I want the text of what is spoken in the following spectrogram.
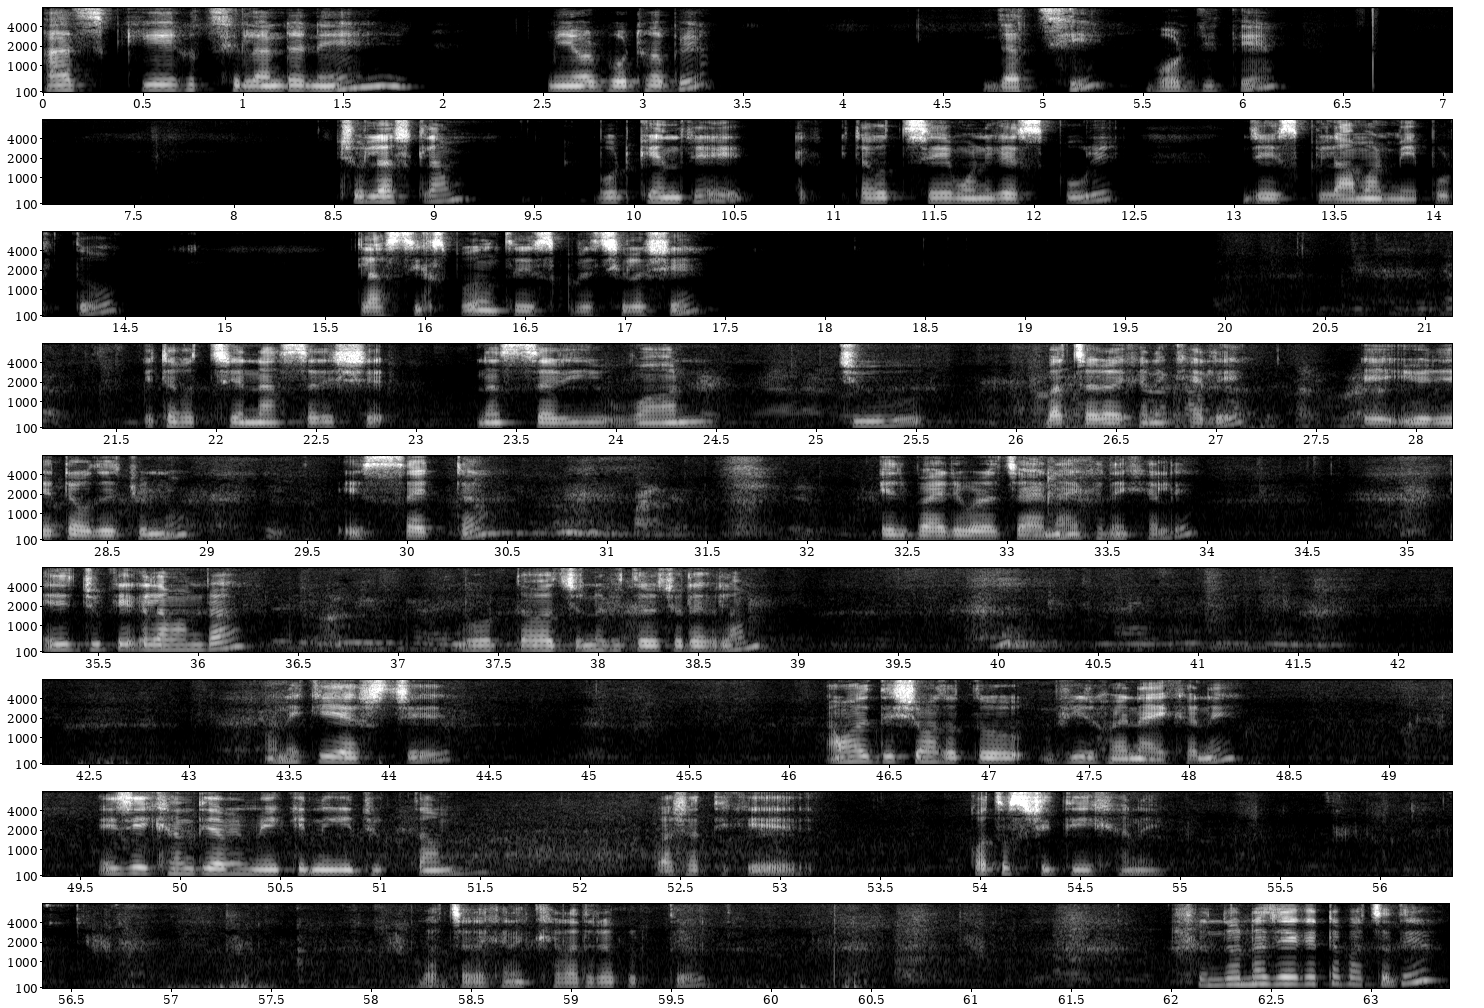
আজকে হচ্ছে লন্ডনে মেয়র ভোট হবে। যাচ্ছি ভোট দিতে। চলে আসলাম ভোট কেন্দ্রে। এটা হচ্ছে মনিকা স্কুল। যে স্কুলে আমার মেয়ে পড়তো, ক্লাস সিক্স পর্যন্ত স্কুলে ছিল সে। এটা হচ্ছে নার্সারি সে, নার্সারি ওয়ান, টু, বাচ্চারা এখানে খেলে এই এরিয়াটা ওদের জন্য। এই সাইডটা এর বাইরে ওরা যায় না এখানে খেলে। এই ঢুকে গেলাম আমরা। ভোট দেওয়ার জন্য ভিতরে চলে গেলাম। অনেকেই আসছে। আমাদের দেশে মতো তো ভিড় হয় না এখানে। এই যে এখান দিয়ে আমি মেয়েকে নিয়ে ঢুকতাম। বাসা থেকে কত স্মৃতি এখানে। বাচ্চারা এখানে খেলাধুলা করতো। সুন্দর না জায়গাটা বাচ্চাদের?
